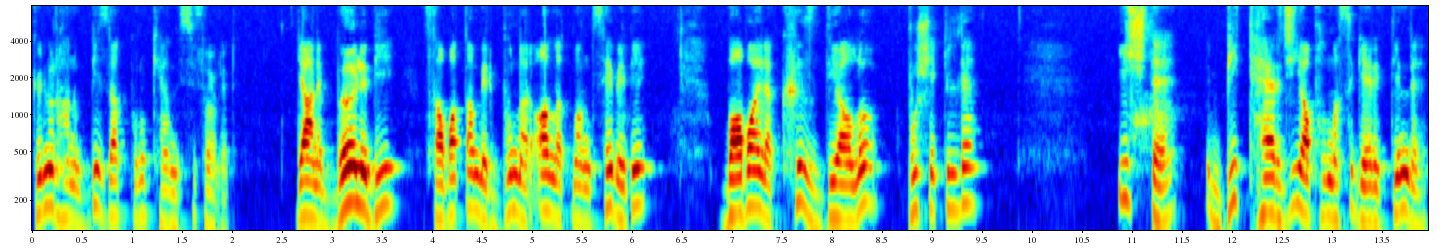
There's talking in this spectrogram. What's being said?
Gülnur Hanım bizzat bunu kendisi söyledi. Yani böyle bir sabahtan beri bunları anlatmamın sebebi babayla kız diyaloğu bu şekilde işte bir tercih yapılması gerektiğinde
